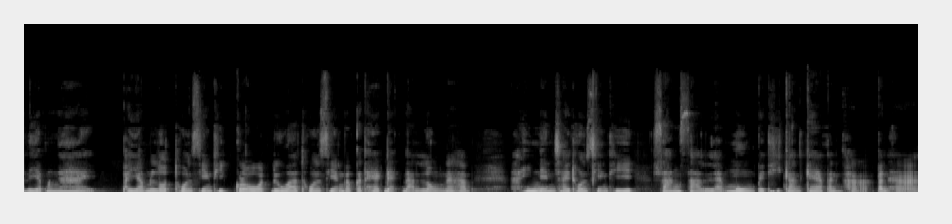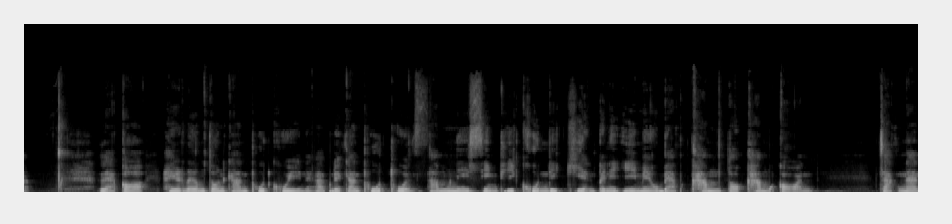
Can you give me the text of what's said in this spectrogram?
เรียบง่าย พยายามลดโทนเสียงที่โกรธ หรือว่าโทนเสียงแบบกระแทกแดกดันลงนะครับ ให้เน้นใช้โทนเสียงที่สร้างสรรค์และมุ่งไปที่การแก้ปัญหาปัญหา และก็ให้เริ่มต้นการพูดคุยนะครับ โดยการพูดทวนซ้ำในสิ่งที่คุณได้เขียนไปในอีเมลแบบคำต่อคำก่อน จากนั้น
